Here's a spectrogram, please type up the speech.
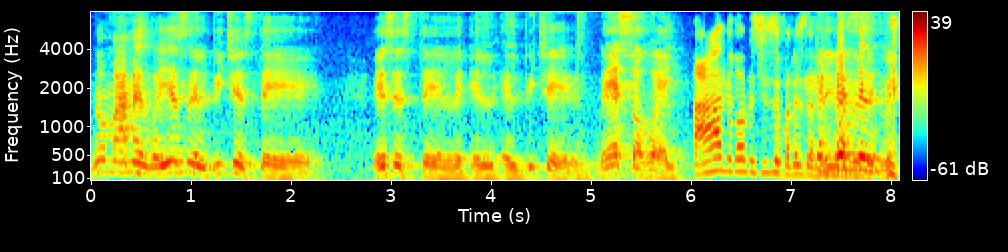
no mames, güey, es el pinche, este, es este, el, el, el pinche beso, güey. Ah, no mames, sí se parece al David Bullitt, güey.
